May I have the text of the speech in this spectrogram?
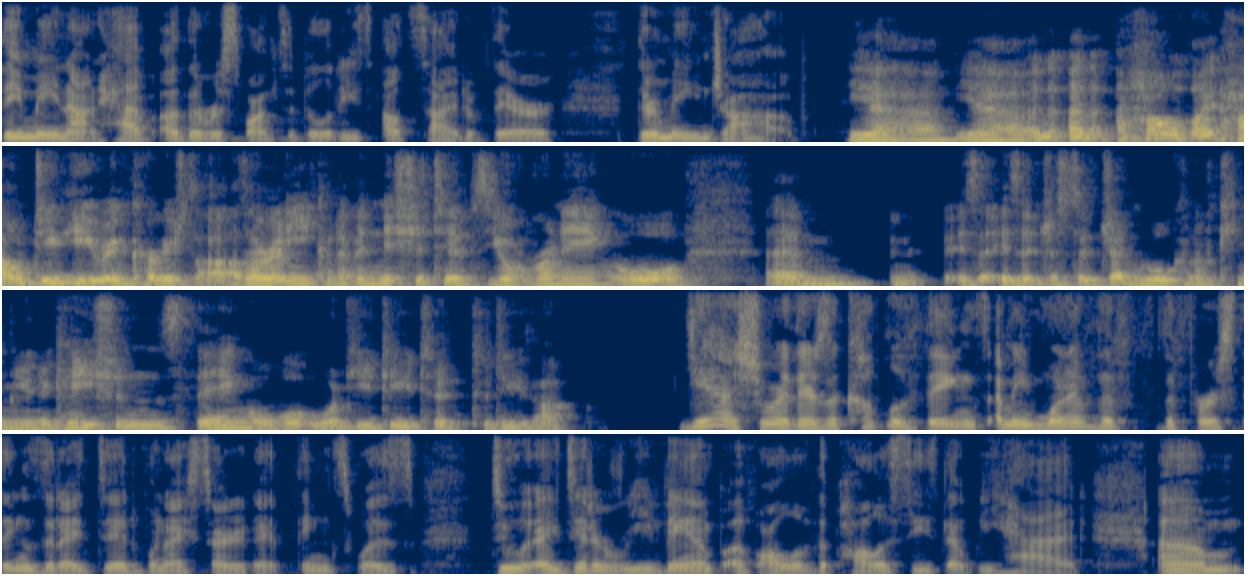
they may not have other responsibilities outside of their their main job? Yeah, yeah. And and how like how do you encourage that? Are there any kind of initiatives you're running or um, is it is it just a general kind of communications thing, or what what do you do to to do that? Yeah, sure. There's a couple of things. I mean, one of the the first things that I did when I started at Thinx was do I did a revamp of all of the policies that we had. Um,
